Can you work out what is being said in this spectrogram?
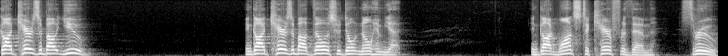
God cares about you. And God cares about those who don't know Him yet. And God wants to care for them through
